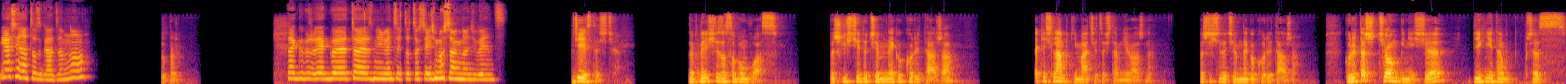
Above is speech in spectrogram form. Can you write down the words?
Ja się na to zgadzam, no. Super. Tak, jakby to jest mniej więcej to, co chcieliśmy osiągnąć, więc. Gdzie jesteście? Zamknęliście za sobą włas. Weszliście do ciemnego korytarza. Jakieś lampki macie, coś tam nieważne. Weszliście do ciemnego korytarza. Korytarz ciągnie się, biegnie tam przez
